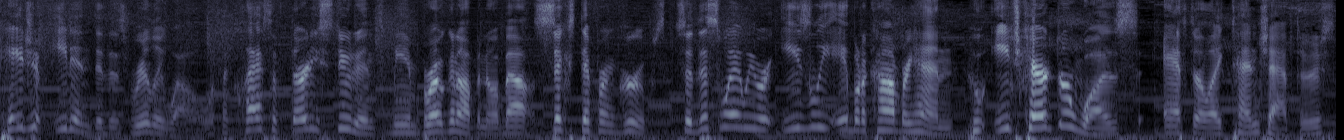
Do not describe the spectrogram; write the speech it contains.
Cage of Eden did this really well, with a class of 30 students being broken up into about 6 different groups. So this way we were easily able to comprehend who each character was after like 10 chapters,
